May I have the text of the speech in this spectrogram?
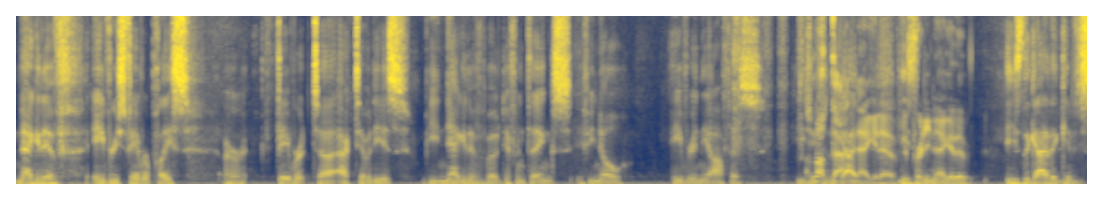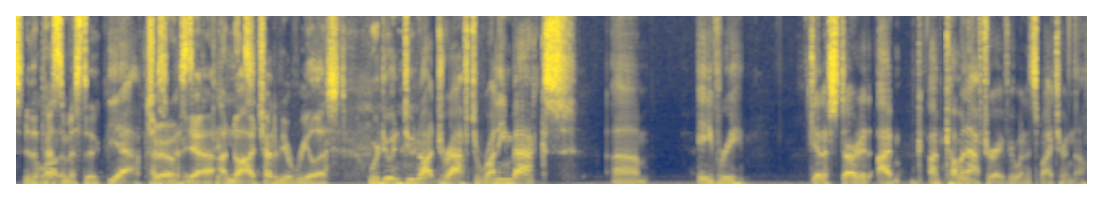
Negative, Avery's favorite place or favorite uh, activity is be negative about different things. If you know Avery in the office, he's I'm not that guy- negative. You're He's, pretty negative. He's the guy that gives You're the a lot of- pessimistic. yeah, True. pessimistic Yeah. opinions. No, I try to be a realist. We're doing do not draft running backs. Um, Avery, get us started. I'm I'm coming after Avery when it's my turn though.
